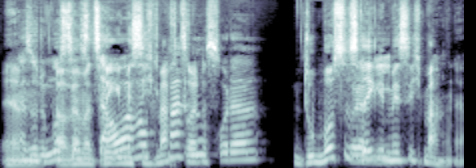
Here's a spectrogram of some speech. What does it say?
Ähm, Also du musst aber wenn man das es regelmäßig macht, machen, oder? du musst es oder wie? regelmäßig machen. Ja.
